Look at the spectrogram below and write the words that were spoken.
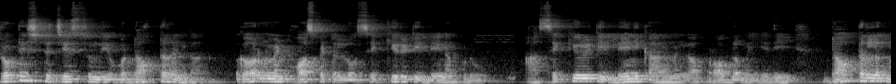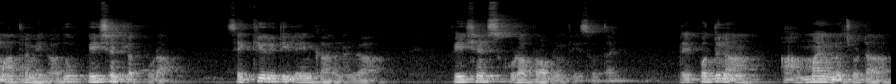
ప్రొటెస్ట్ చేస్తుంది ఒక డాక్టర్ అని కాదు. గవర్నమెంట్ హాస్పిటల్లో సెక్యూరిటీ లేనప్పుడు ఆ సెక్యూరిటీ లేని కారణంగా ప్రాబ్లం అయ్యేది డాక్టర్లకు మాత్రమే కాదు పేషెంట్లకు కూడా. సెక్యూరిటీ లేని కారణంగా పేషెంట్స్ కూడా ప్రాబ్లం ఫేస్ అవుతాయి. రేపొద్దున ఆ అమ్మాయి ఉన్న చోట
